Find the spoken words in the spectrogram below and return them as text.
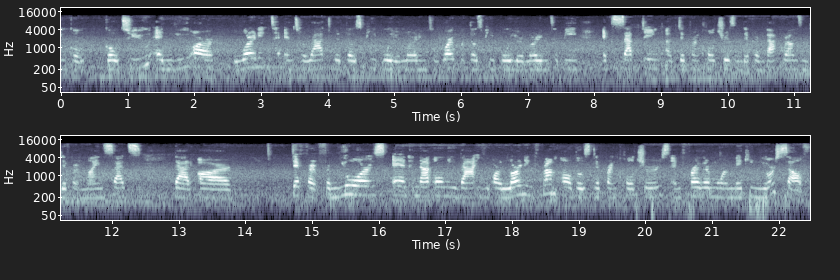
you go go to, and you are learning to interact with those people. You're learning to work with those people. You're learning to be accepting of different cultures and different backgrounds and different mindsets that are different from yours and not only that you are learning from all those different cultures and furthermore making yourself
